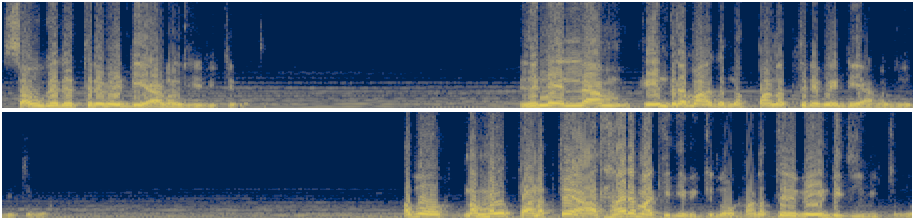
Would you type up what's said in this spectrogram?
സൗകര്യത്തിന് വേണ്ടിയാണോ ജീവിക്കുന്നത്? ഇതിനെ എല്ലാം കേന്ദ്രമാകുന്ന പണത്തിന് വേണ്ടിയാണോ ജീവിക്കുന്നത്? അപ്പോ നമ്മൾ പണത്തെ ആധാരമാക്കി ജീവിക്കുന്നു പണത്തിന് വേണ്ടി ജീവിക്കുന്നു.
